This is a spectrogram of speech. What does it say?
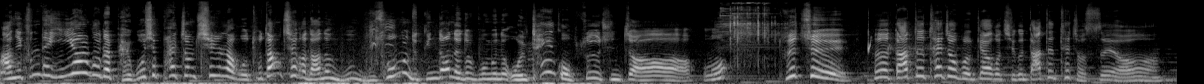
아니 근데 이 얼굴에 158.7이라고 도당체가 나는 뭐 무서움을 느낀다는 애들 보면 얼탱이가 없어요 진짜 어? 도대체 그래서 따뜻해져 볼게 하고 지금 따뜻해졌어요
